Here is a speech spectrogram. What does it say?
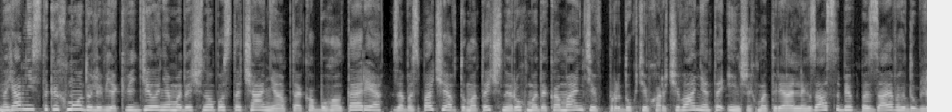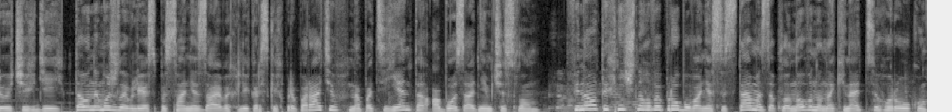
Наявність таких модулів, як відділення медичного постачання, аптека бухгалтерія, забезпечує автоматичний рух медикаментів, продуктів харчування та інших матеріальних засобів без зайвих дублюючих дій та унеможливлює списання зайвих лікарських препаратів на пацієнта або заднім числом. Фінал технічного випробування системи заплановано на кінець цього року.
